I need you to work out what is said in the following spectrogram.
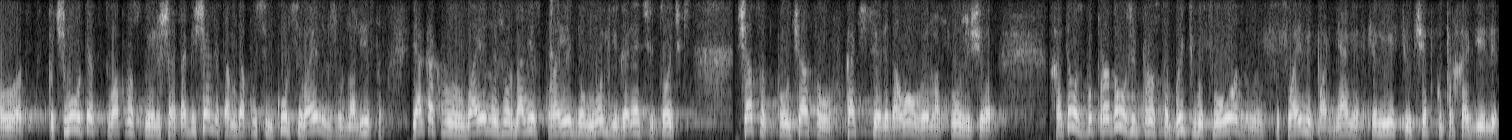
Вот. Почему вот этот вопрос не решают? Обещали там, допустим, курсы военных журналистов. Я как военный журналист проездил многие горячие точки. Сейчас вот поучаствовал в качестве рядового военнослужащего. Хотелось бы продолжить просто быть в СВО со своими парнями, с кем вместе учебку проходили,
